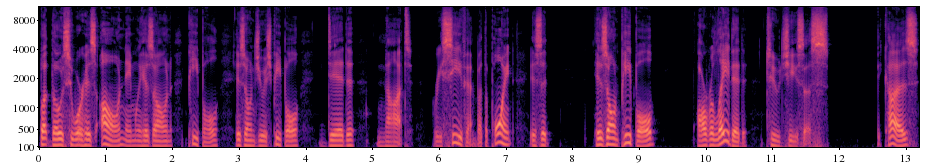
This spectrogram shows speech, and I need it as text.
But those who were his own, namely his own people, his own Jewish people, did not receive him. But the point is that his own people are related to Jesus because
